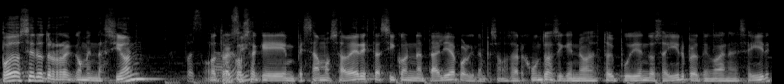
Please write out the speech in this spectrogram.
¿puedo hacer otra recomendación? Pues, Otra cosa que empezamos a ver, esta sí con Natalia, porque la empezamos a ver juntos, así que no estoy pudiendo seguir, pero tengo ganas de seguir.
